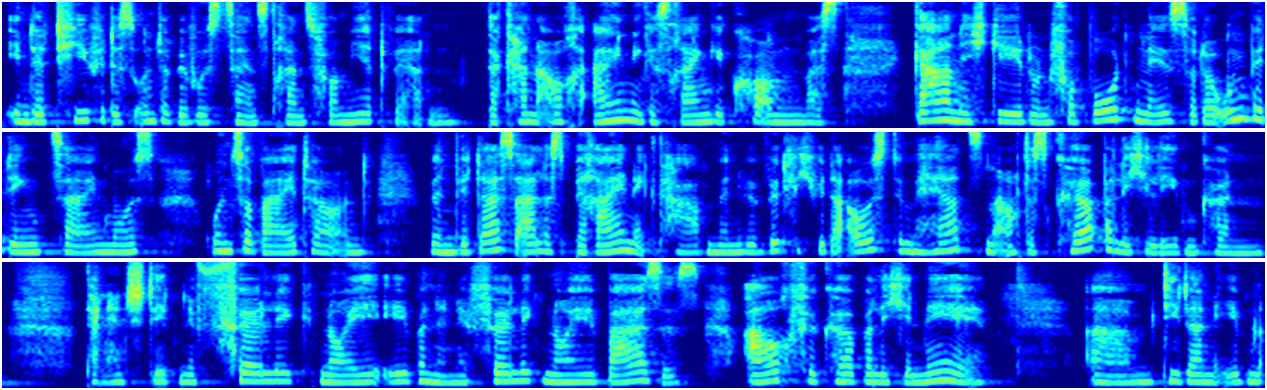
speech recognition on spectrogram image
in der Tiefe des Unterbewusstseins transformiert werden. Da kann auch einiges reingekommen, was gar nicht geht und verboten ist oder unbedingt sein muss und so weiter. Und wenn wir das alles bereinigt haben, wenn wir wirklich wieder aus dem Herzen auch das Körperliche leben können, dann entsteht eine völlig neue Ebene, eine völlig neue Basis, auch für körperliche Nähe, ähm, die dann eben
